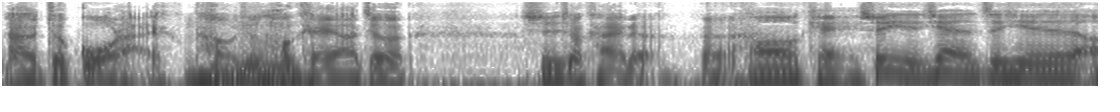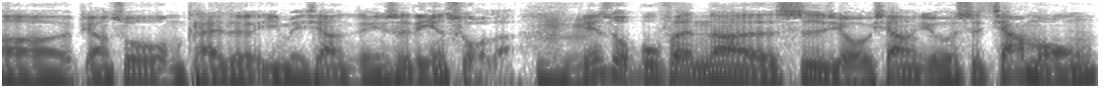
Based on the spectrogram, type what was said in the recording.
呃，就过来，那我就 OK 啊，就。是。就开了，嗯，OK，所以现在这些呃，比方说我们开这个医美，像等于是连锁了，嗯，连锁部分那是有像有的是加盟，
